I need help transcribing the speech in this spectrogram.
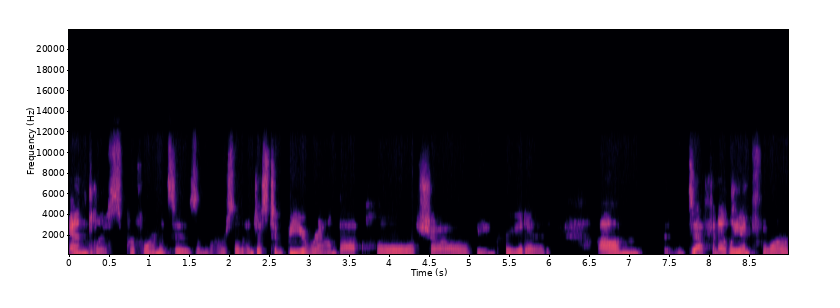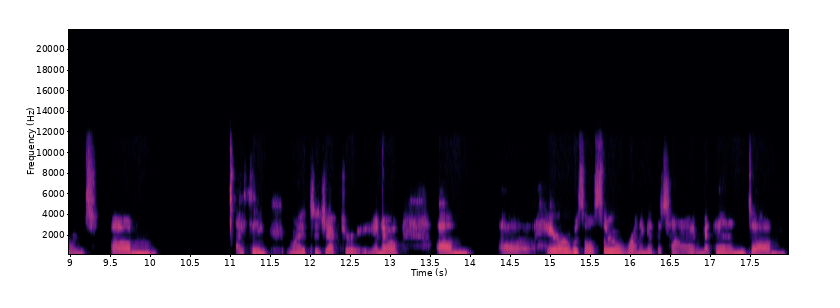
endless performances and rehearsals and just to be around that whole show being created um, definitely informed um, i think my trajectory you know? Um, uh, hair was also running at the time and um,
